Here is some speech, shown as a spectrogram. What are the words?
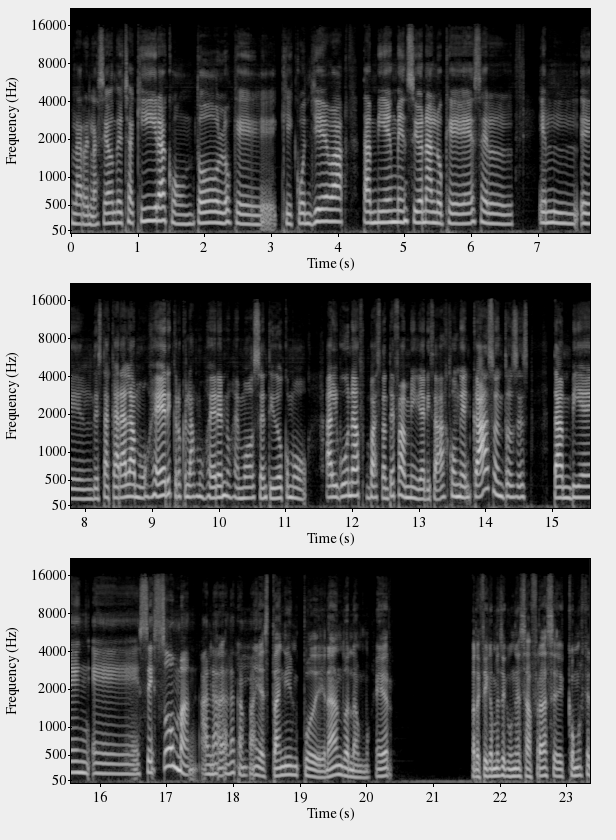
la relación de Shakira con todo lo que, que conlleva. También menciona lo que es el, el, el destacar a la mujer. Y creo que las mujeres nos hemos sentido como algunas bastante familiarizadas con el caso. Entonces también eh, se suman a la, a la Y campaña. están empoderando a la mujer prácticamente con esa frase. ¿Cómo es que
